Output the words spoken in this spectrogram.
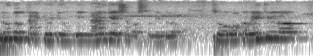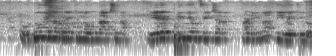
Bluetooth connectivity ఉంది. నావిగేషన్ వస్తుంది ఇందులో. సో ఒక వెహికల్లో ఒక టూ వీలర్ వెహికల్లో ఉండాల్సిన ఏ ప్రీమియం ఫీచర్ అడిగినా ఈ వెహికల్లో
